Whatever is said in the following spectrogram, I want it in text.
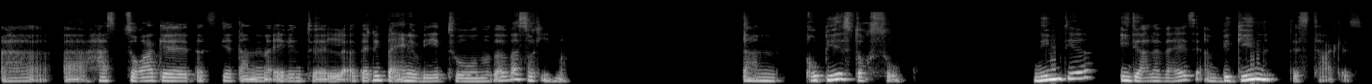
hast Sorge, dass dir dann eventuell deine Beine wehtun oder was auch immer, dann probier es doch so. Nimm dir idealerweise am Beginn des Tages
